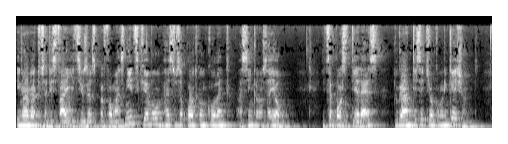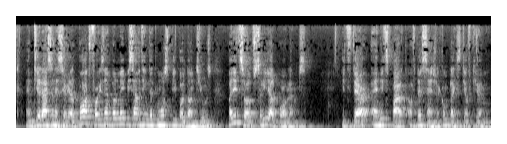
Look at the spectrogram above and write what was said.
In order to satisfy its users' performance needs, QEMU has to support concurrent asynchronous I.O. It supports TLS to guarantee secure communication. And TLS on a serial port, for example, may be something that most people don't use, but it solves real problems. It's there and it's part of the essential complexity of QEMU.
